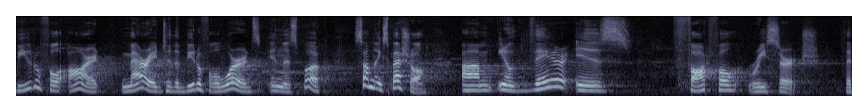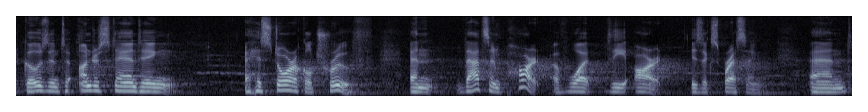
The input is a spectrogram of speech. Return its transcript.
beautiful art married to the beautiful words in this book something special. Um, you know, there is thoughtful research that goes into understanding a historical truth. And that's in part of what the art is expressing. And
